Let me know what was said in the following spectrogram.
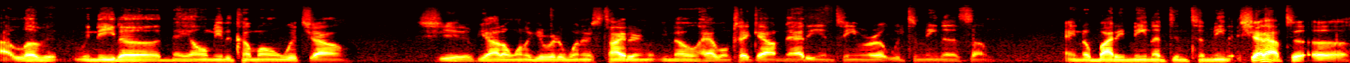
I love it. We need uh Naomi to come on with y'all. Shit, if y'all don't want to get rid of winners title, you know, have them take out Natty and team her up with Tamina or something. Ain't nobody meaner than Tamina. Shout out to uh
